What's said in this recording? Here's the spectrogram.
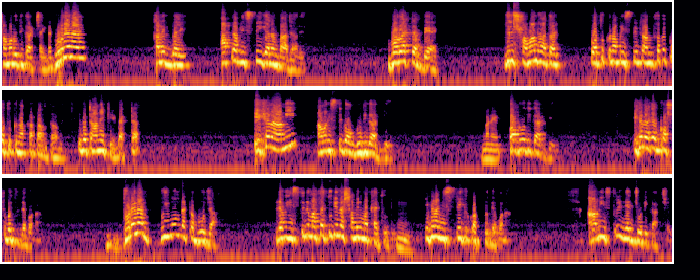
সমান অধিকার চাই না। ধরে নেন, খালিদ ভাই আপনার স্ত্রী গেলেন বাজারে, বড় একটা ব্যাগ যদি সমান হয় তাহলে কতক্ষণ আমার স্ত্রী টানতে হবে কতক্ষণ আপনার টানতে হবে? এটা টানে কি ব্যাগটা? এখানে আমি আমার স্ত্রীকে অগ্রাধিকার দিই। মানে অগ্রাধিকার দিই। এখানে একে আমি কষ্ট করতে দেবো না। ধরে নেন দুই মন একটা বোঝা। এটা আমি স্ত্রীর মাথায় তুলি না স্বামীর মাথায় তুলি। এখানে আমি স্ত্রীকে কষ্ট দেবো না। আমি স্ত্রী ন্যায্য অধিকার চাই।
